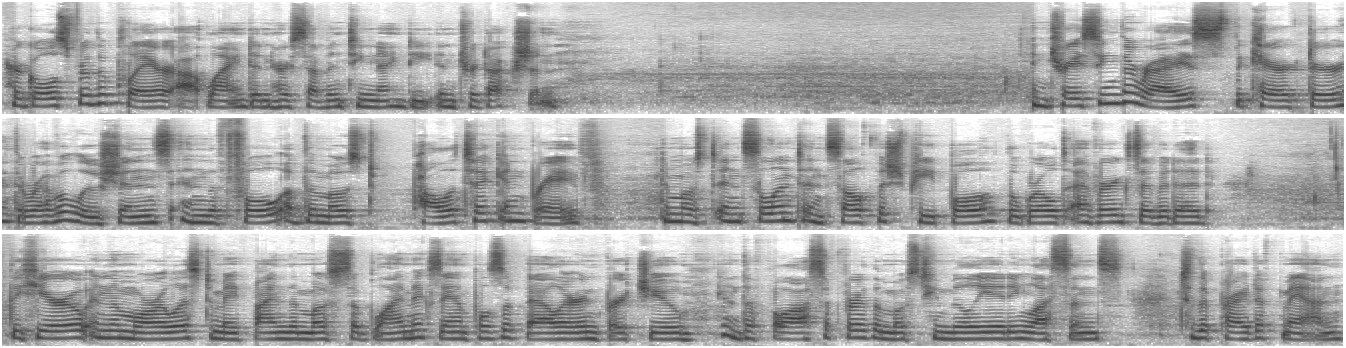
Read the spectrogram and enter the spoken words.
Her goals for the play are outlined in her 1790 introduction. In tracing the rise, the character, the revolutions, and the full of the most politic and brave, the most insolent and selfish people the world ever exhibited, the hero and the moralist may find the most sublime examples of valor and virtue, and the philosopher the most humiliating lessons to the pride of man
